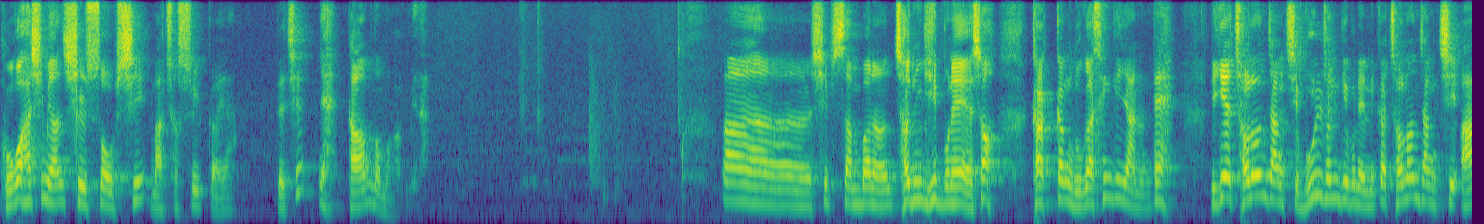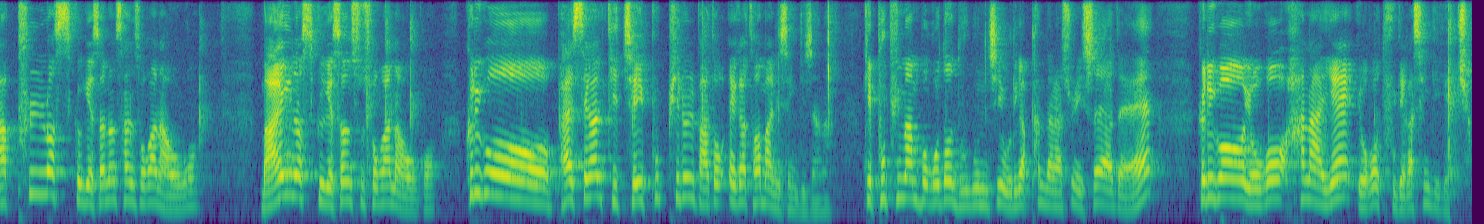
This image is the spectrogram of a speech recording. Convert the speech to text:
그거 하시면 실수 없이 맞췄을 거야. 됐지? 네, 다음 넘어갑니다. 아, 13번은 전기분해에서 각각 누가 생기냐는데 이게 전원장치, 물 전기분해니까 전원장치, 아, 플러스 극에서는 산소가 나오고 마이너스 극에서는 수소가 나오고 그리고 발생한 기체의 부피를 봐도 애가 더 많이 생기잖아. 그 부피만 보고도 누군지 우리가 판단할 수는 있어야 돼. 그리고 요거 하나에 요거 두 개가 생기겠죠.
